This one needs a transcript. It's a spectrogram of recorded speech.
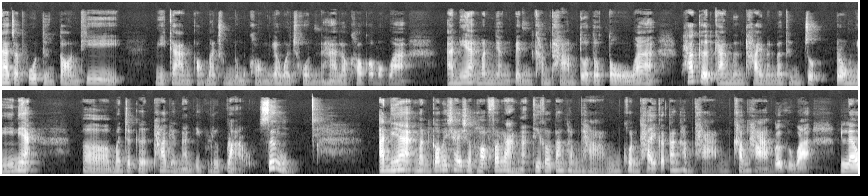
น่าจะพูดถึงตอนที่ มีการออกมาชุมนุมของเยาวชนนะคะแล้วเขาก็บอกว่าอันนี้มันยังเป็นคำถามตัวโตๆว่า ถ้าเกิดการเมืองไทยมันมาถึงจุดตรงนี้เนี่ยมันจะเกิดภาพอย่างนั้นอีกหรือเปล่า ซึ่งอันนี้มันก็ไม่ใช่เฉพาะฝรั่งอะที่เขาตั้งคำถาม คนไทยก็ตั้งคำถามคำถามก็คือว่า แล้ว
